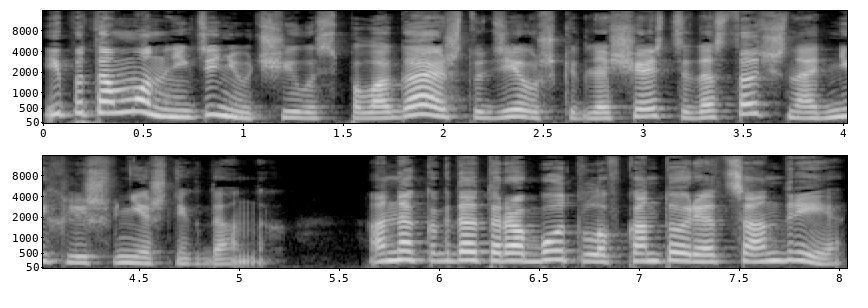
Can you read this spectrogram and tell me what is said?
и потому она нигде не училась, полагая, что девушке для счастья достаточно одних лишь внешних данных. Она когда-то работала в конторе отца Андрея,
